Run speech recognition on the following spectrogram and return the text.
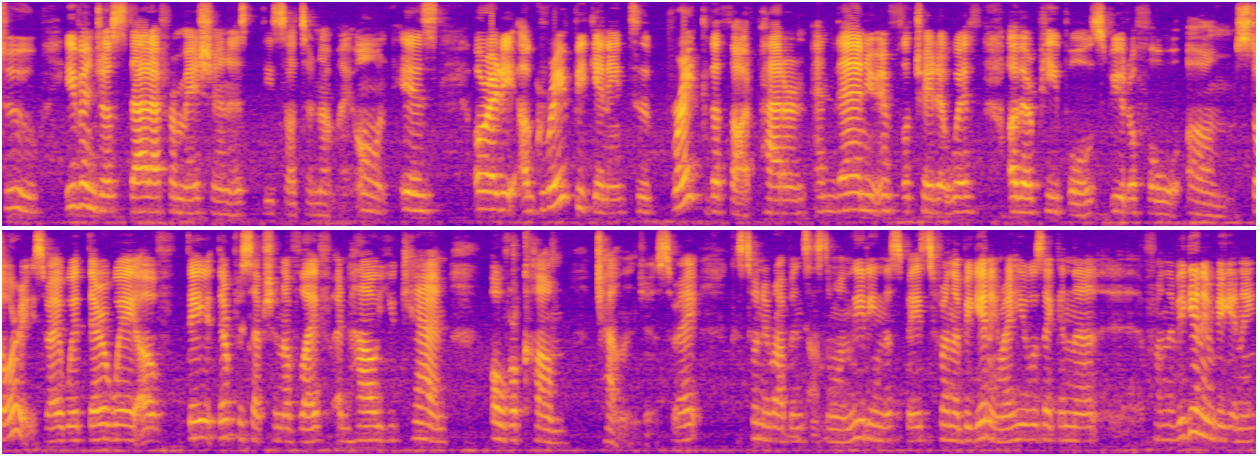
to even just that affirmation is these thoughts are not my own is already a great beginning to break the thought pattern and then you infiltrate it with other people's beautiful um, stories right? With their way of they, their perception of life and how you can overcome challenges right? Because tony robbins is the one leading the space from the beginning right? He was like in the from the beginning beginning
